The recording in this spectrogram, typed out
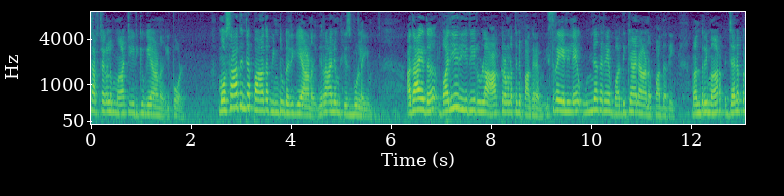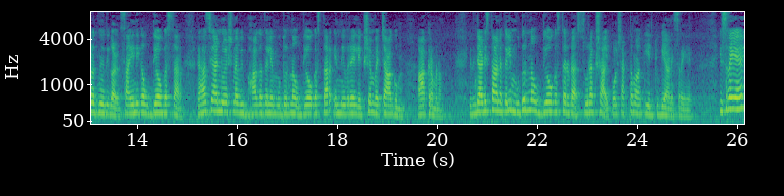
ചർച്ചകളും മാറ്റിയിരിക്കുകയാണ് ഇപ്പോൾ. മൊസാദിന്റെ പാത പിന്തുടരുകയാണ് ഇറാനും ഹിസ്ബുള്ളയും. അതായത് വലിയ രീതിയിലുള്ള ആക്രമണത്തിന് പകരം ഇസ്രയേലിലെ ഉന്നതരെ വധിക്കാനാണ് പദ്ധതി. മന്ത്രിമാർ ജനപ്രതിനിധികൾ സൈനിക ഉദ്യോഗസ്ഥർ രഹസ്യാന്വേഷണ വിഭാഗത്തിലെ മുതിർന്ന ഉദ്യോഗസ്ഥർ എന്നിവരെ ലക്ഷ്യം വെച്ചാകും ആക്രമണം. ഇതിന്റെ അടിസ്ഥാനത്തിൽ മുതിർന്ന ഉദ്യോഗസ്ഥരുടെ സുരക്ഷ ഇപ്പോൾ ശക്തമാക്കിയിരിക്കുകയാണ് ഇസ്രയേൽ. ഇസ്രയേൽ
